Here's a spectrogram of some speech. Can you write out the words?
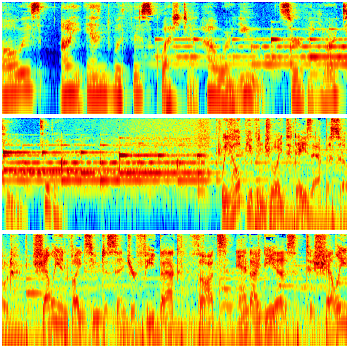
always, I end with this question How are you serving your team today? We hope you've enjoyed today's episode. Shelly invites you to send your feedback, thoughts, and ideas to Shelly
